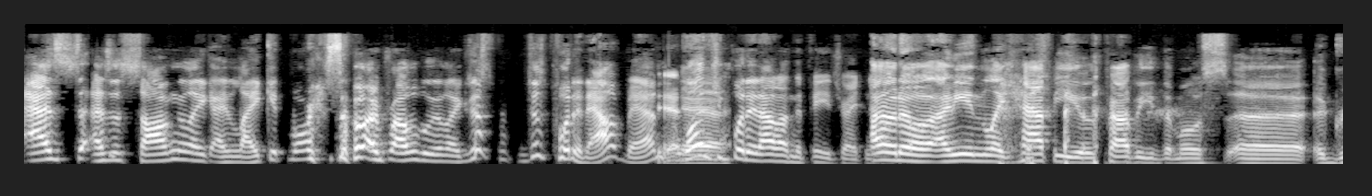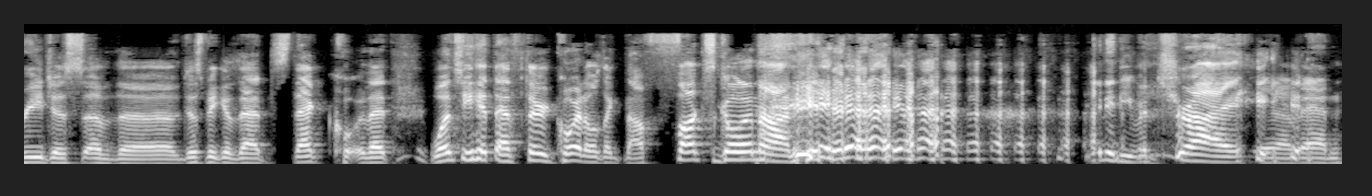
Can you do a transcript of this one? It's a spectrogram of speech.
as as a song like I like it more so I'm probably like just just put it out man Yeah. why don't you put it out on the page right now? I don't know. I mean, like Happy was probably the most uh egregious of the just because that's that that once you hit that third chord, I was like, the fuck's going on here? you didn't even try. yeah man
